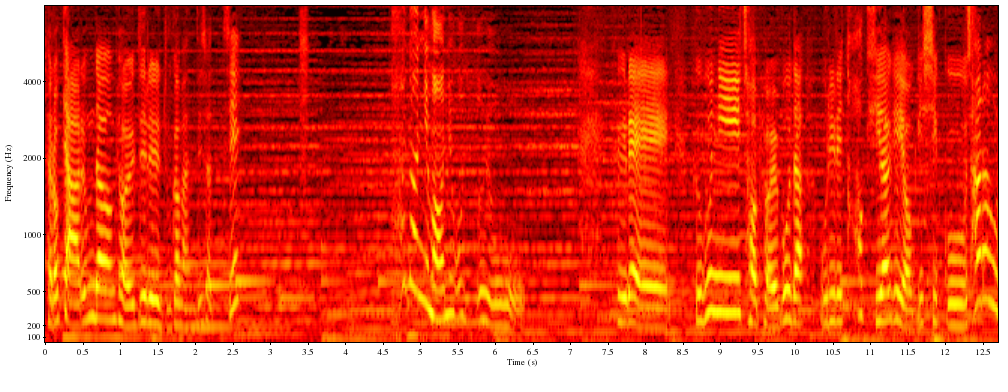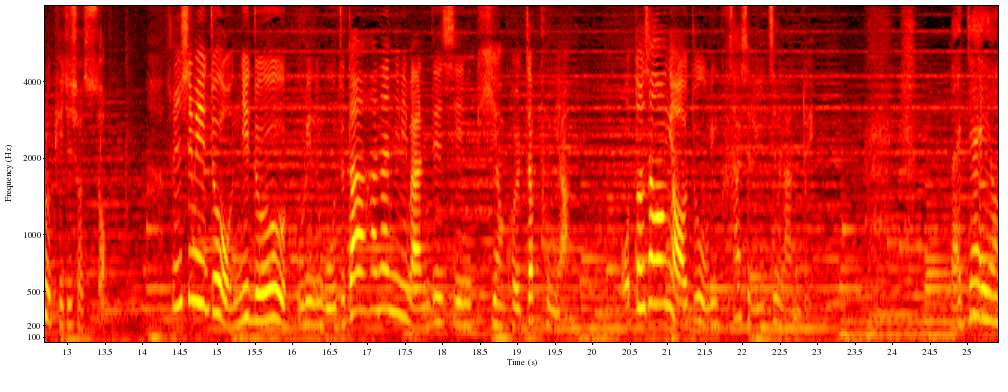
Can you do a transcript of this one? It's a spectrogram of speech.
저렇게 아름다운 별들을 누가 만드셨지? 하나님 아니겠어요. 그래. 그분이 저 별보다 우리를 더 귀하게 여기시고 사랑으로 빚으셨어. 순심이도 언니도 우리는 모두 다 하나님이 만드신 귀한 걸작품이야. 어떤 상황이 와도 우린 그 사실을 잊으면 안 돼. 맞아요.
